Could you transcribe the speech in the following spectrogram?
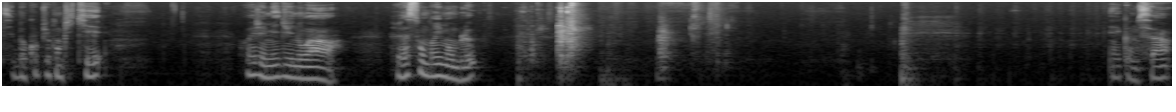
C'est beaucoup plus compliqué. Oui, j'ai mis du noir. J'assombris mon bleu. Et comme ça,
